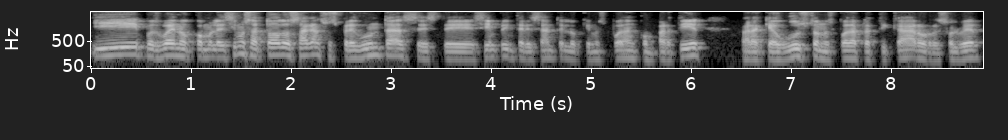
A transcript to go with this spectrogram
Y pues bueno, como le decimos a todos, hagan sus preguntas, este, siempre interesante lo que nos puedan compartir para que Augusto nos pueda platicar o resolver.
